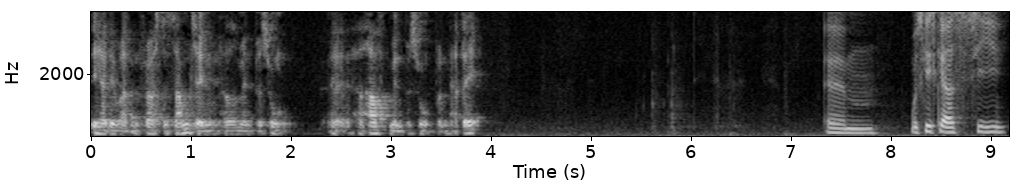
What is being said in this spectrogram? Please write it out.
det her det var den første samtale, hun havde med en person, øh, havde haft med en person på den her dag. Øhm, måske skal jeg også sige,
